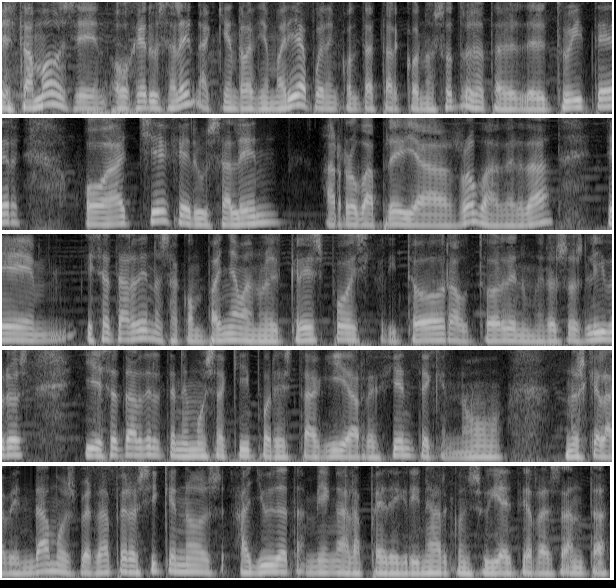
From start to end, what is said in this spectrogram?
Estamos en O Jerusalén, aquí en Radio María. Pueden contactar con nosotros a través del Twitter OH Jerusalén arroba previa arroba, ¿verdad? Eh, esta tarde nos acompaña Manuel Crespo, escritor, autor de numerosos libros, y esta tarde lo tenemos aquí por esta guía reciente que no, no es que la vendamos, ¿verdad? Pero sí que nos ayuda también a peregrinar con su guía de Tierra Santa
